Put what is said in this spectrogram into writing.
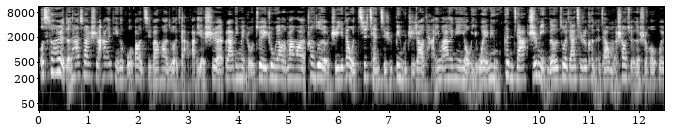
厄斯特黑尔德他算是阿根廷的国宝级漫画作家吧，也是拉丁美洲最重要的漫画创作者之一。但我之前其实并不知道他，因为阿根廷有一位另更加知名的作家，其实可能在我们上学的时候会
